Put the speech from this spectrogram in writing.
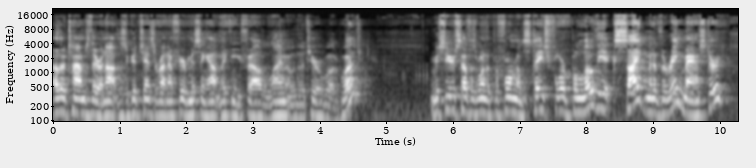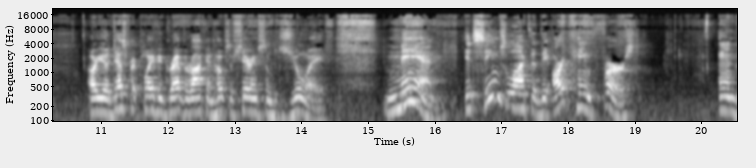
Other times they're not. There's a good chance that right now fear of missing out making you feel out of alignment with the material world. What? You see yourself as one of the performers on stage four below the excitement of the ringmaster. Are you a desperate player who grabbed the rock in hopes of sharing some joy? Man, it seems like that the art came first and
